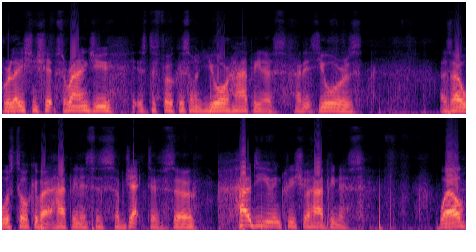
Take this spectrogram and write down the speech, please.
relationships around you is to focus on your happiness and it's yours as I always talk about, happiness is subjective. So, how do you increase your happiness? Well,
